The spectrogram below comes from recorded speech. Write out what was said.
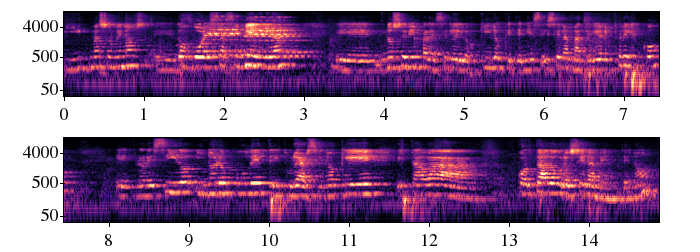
y más o menos eh, dos bolsas y media, eh, no sé bien para decirle los kilos que tenía, ese era material fresco, eh, florecido, y no lo pude triturar, sino que estaba cortado groseramente, ¿no?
